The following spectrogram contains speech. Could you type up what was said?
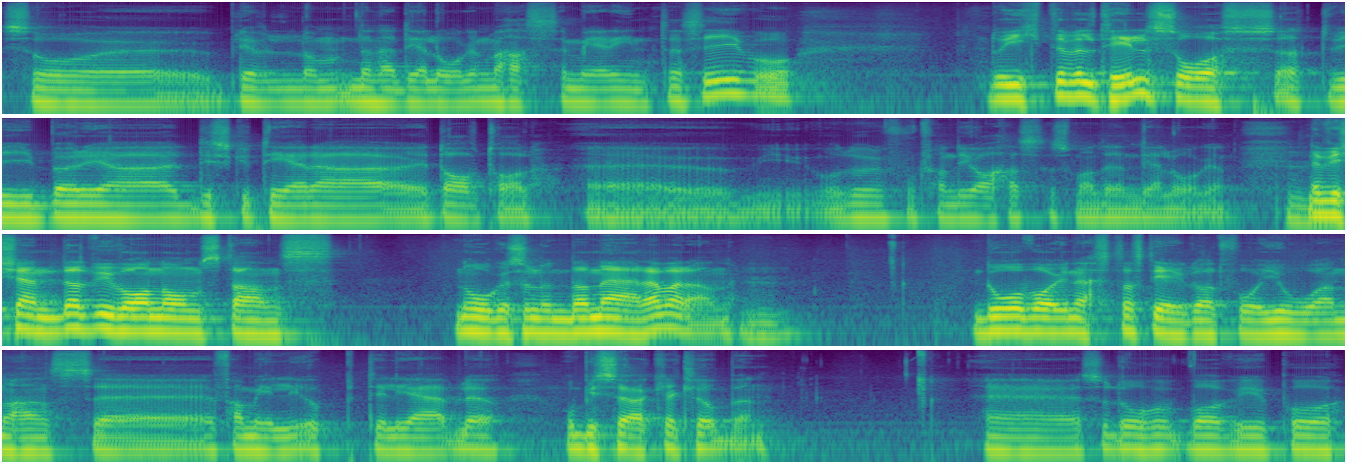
så eh, blev de, den här dialogen med Hasse mer intensiv. Och då gick det väl till så att vi började diskutera ett avtal. Eh, och då är det fortfarande jag och Hasse som hade den dialogen. Mm. När vi kände att vi var någonstans någorlunda nära varandra. Mm. Då var ju nästa steg då att få Johan och hans eh, familj upp till Gävle och besöka klubben. Så då var vi ju på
